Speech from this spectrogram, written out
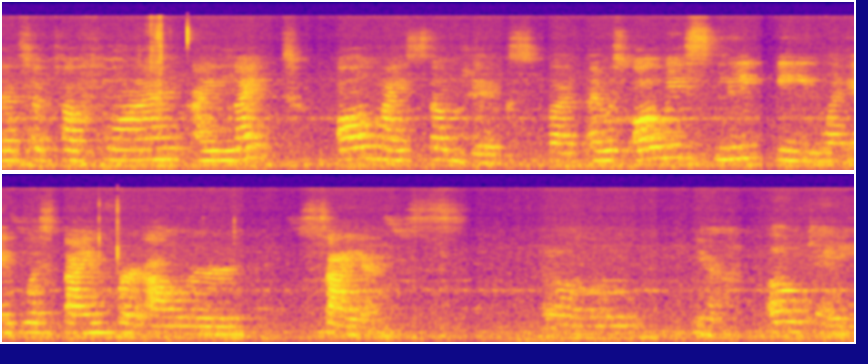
that's a tough one. I liked all my subjects, but I was always sleepy when it was time for our science. Oh, Yeah. okay.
